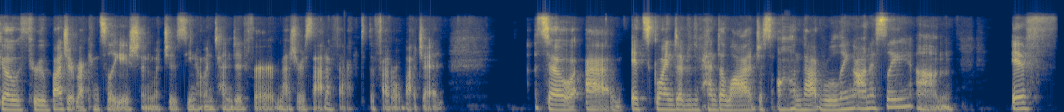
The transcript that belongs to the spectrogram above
go through budget reconciliation, which is you know intended for measures that affect the federal budget. So um, it's going to depend a lot just on that ruling, honestly. Um, if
